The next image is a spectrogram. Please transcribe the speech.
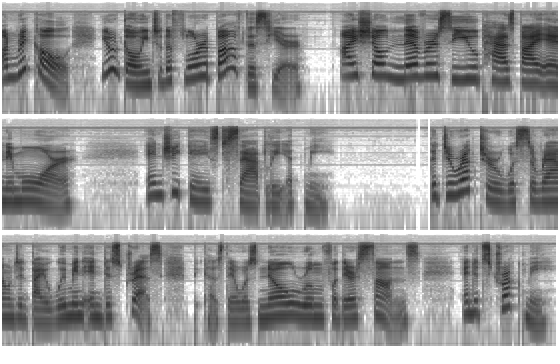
Enrico, you're going to the floor above this year. I shall never see you pass by any more and she gazed sadly at me. The director was surrounded by women in distress because there was no room for their sons, and it struck me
